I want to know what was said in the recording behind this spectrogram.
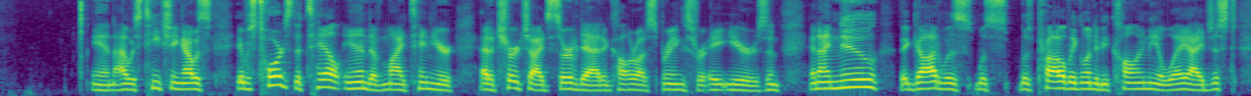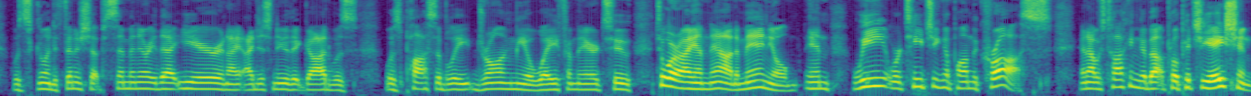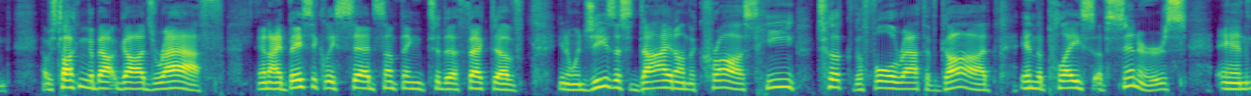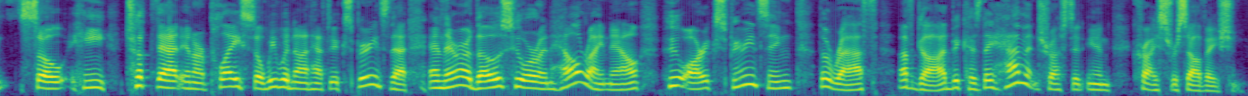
and I was teaching. I was it was towards the tail end of my tenure at a church I'd served at in Colorado Springs for eight years, and and I knew that God was was was probably going to be calling me away. I just was going to finish up seminary that year, and I, I just knew that God was was possibly drawing me away from there to to where I am now at Emmanuel. And we were teaching upon the cross, and I was talking about propitiation. I was talking about God's wrath and I basically said something to the effect of, you know, when Jesus died on the cross, he took the full wrath of God in the place of sinners. And so he took that in our place so we would not have to experience that. And there are those who are in hell right now who are experiencing the wrath of God because they haven't trusted in Christ for salvation.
